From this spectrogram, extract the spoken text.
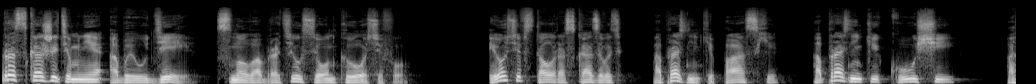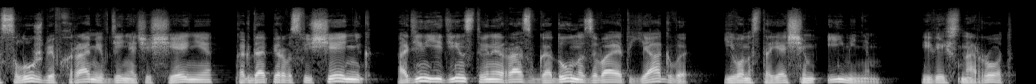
«Расскажите мне об Иудее», — снова обратился он к Иосифу. Иосиф стал рассказывать о празднике Пасхи, о празднике Кущей, о службе в храме в день очищения, когда первосвященник один единственный раз в году называет Ягвы его настоящим именем, и весь народ,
